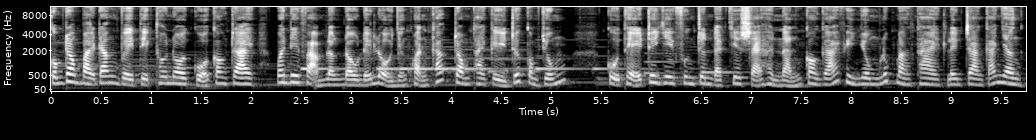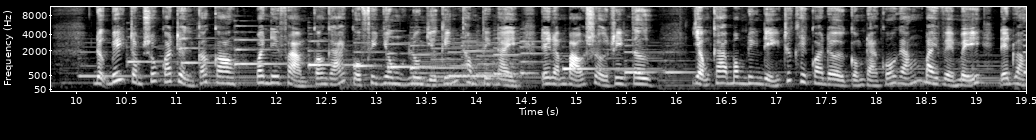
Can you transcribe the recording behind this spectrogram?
Cũng trong bài đăng về tiệc thôi nôi của con trai, Wendy Phạm lần đầu để lộ những khoảnh khắc trong thai kỳ trước công chúng. Cụ thể, Tri Di Phương Trinh đã chia sẻ hình ảnh con gái Phi Nhung lúc mang thai lên trang cá nhân. Được biết, trong suốt quá trình có con, Wendy Phạm, con gái của Phi Nhung, luôn giữ kín thông tin này để đảm bảo sự riêng tư. Giọng ca bông điên điển trước khi qua đời cũng đã cố gắng bay về Mỹ để đoàn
